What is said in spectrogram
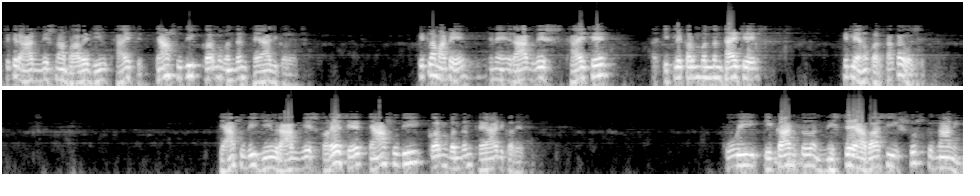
એટલે કે રાગ દ્વેષના ભાવે જીવ થાય છે, ત્યાં સુધી કર્મ બંધન થયા જ કરે છે. એટલા માટે એને રાગ દ્વેષ થાય છે, એટલે કર્મ બંધન થાય છે, એટલે એનો કરતા કયો છે. જ્યાં સુધી જીવ રાગ દ્વેષ કરે છે, ત્યાં સુધી કર્મ બંધન થયા જ કરે છે. કોઈ એકાંત નિશ્ચય આભાસી શુષ્ક જ્ઞાની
